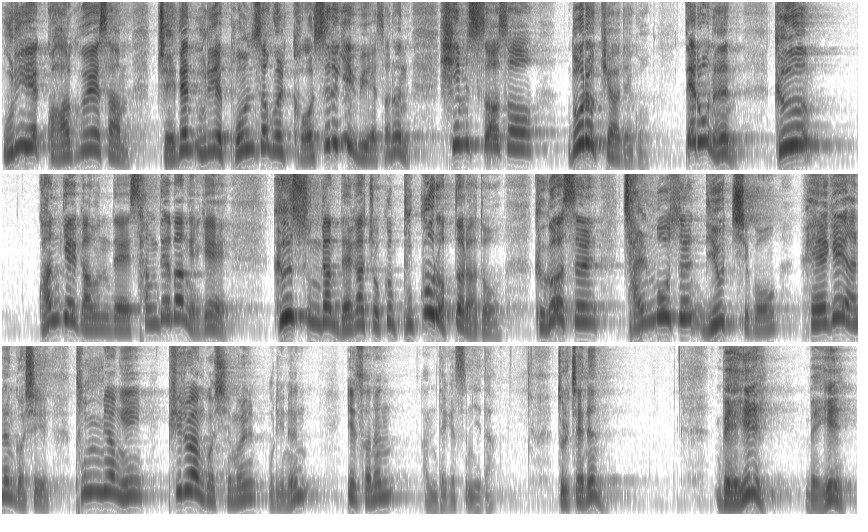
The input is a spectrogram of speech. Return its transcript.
우리의 과거의 삶, 죄된 우리의 본성을 거스르기 위해서는 힘써서 노력해야 되고 때로는 그 관계 가운데 상대방에게 그 순간 내가 조금 부끄럽더라도 그것을 잘못을 뉘우치고 회개하는 것이 분명히 필요한 것임을 우리는 잊어서는 안 되겠습니다. 둘째는 매일 매일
